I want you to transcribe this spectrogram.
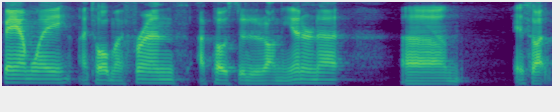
family, I told my friends, I posted it on the internet. Um, so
